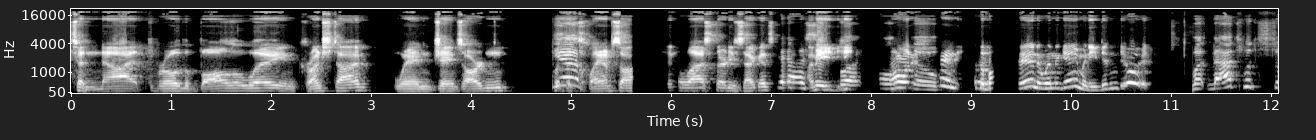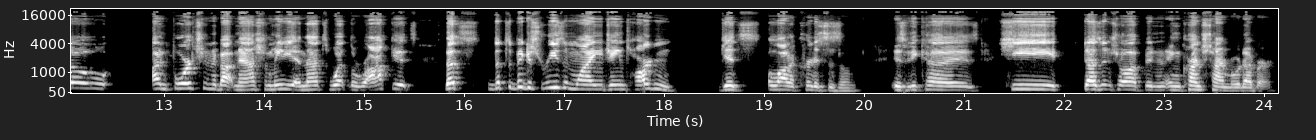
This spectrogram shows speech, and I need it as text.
To not throw the ball away in crunch time when James Harden put Yeah, the clamps on in the last 30 seconds. yes, I mean, he- also, he the ball in to win the game, and he didn't do it. but that's what's so unfortunate about national media, and that's what the Rockets. That's that's the biggest reason why James Harden gets a lot of criticism is because he doesn't show up in, in crunch time or whatever.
